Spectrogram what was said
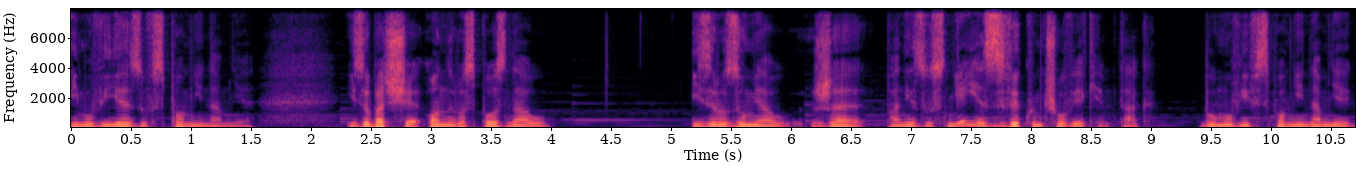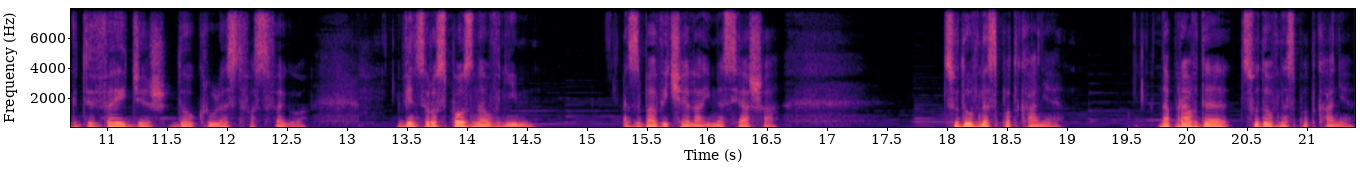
i mówi: Jezu, wspomnij na mnie. I zobaczcie, on rozpoznał i zrozumiał, że Pan Jezus nie jest zwykłym człowiekiem, tak? Bo mówi: Wspomnij na mnie, gdy wejdziesz do królestwa swego. Więc rozpoznał w nim Zbawiciela i Mesjasza. Cudowne spotkanie. Naprawdę cudowne spotkanie.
